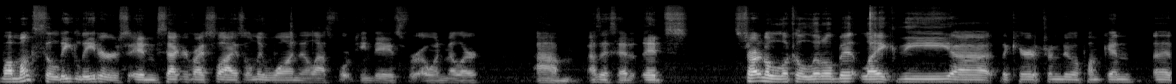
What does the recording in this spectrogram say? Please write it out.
well amongst the league leaders in sacrifice flies, only one in the last 14 days for Owen Miller. Um, as I said, it's starting to look a little bit like the uh, the carrot turned into a pumpkin. Uh,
